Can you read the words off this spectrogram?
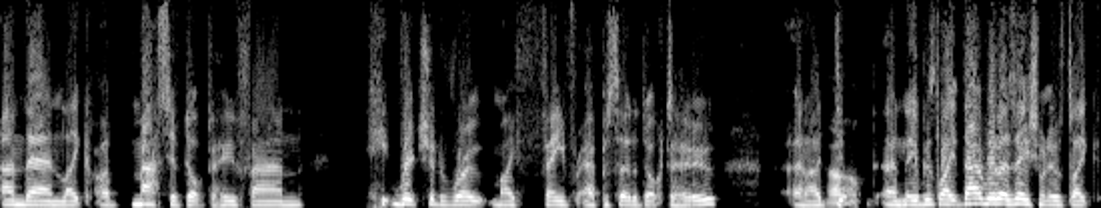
and then like a massive Doctor Who fan. He, Richard wrote my favorite episode of Doctor Who, and I did, Oh. and it was like that realization when it was like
